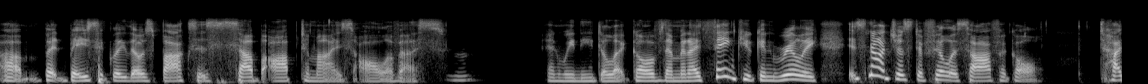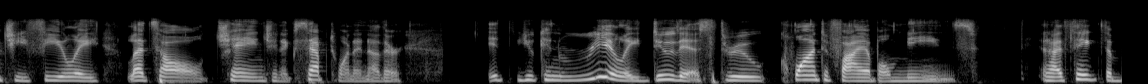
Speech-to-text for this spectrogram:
Um, but basically, those boxes sub optimize all of us. Mhm. And we need to let go of them. And I think you can really, it's not just a philosophical, touchy feely, let's all change and accept one another. It, you can really do this through quantifiable means. And I think the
